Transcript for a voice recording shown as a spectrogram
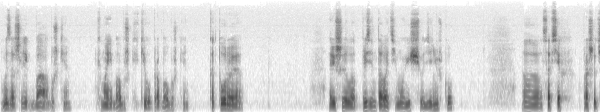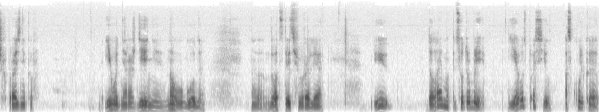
Мы зашли к бабушке, к моей бабушке, к его прабабушке, которая решила презентовать ему еще денежку э, со всех прошедших праздников. Его дня рождения, Нового года, 23 февраля. И дала ему 500 рублей. Я его спросил, а сколько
